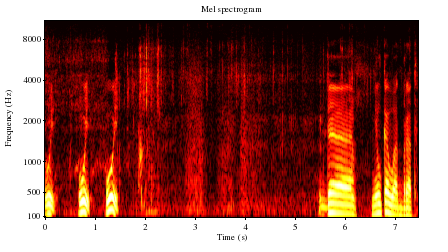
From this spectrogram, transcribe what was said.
Ой, ой, ой. Да, мелковат, брат.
